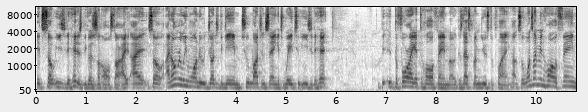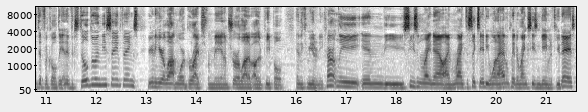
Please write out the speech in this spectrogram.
it's so easy to hit is because it's an All-Star. I, I, so I don't really want to judge the game too much and saying it's way too easy to hit before I get to Hall of Fame mode, because that's what I'm used to playing on. So once I'm in Hall of Fame difficulty, and if it's still doing these same things, you're going to hear a lot more gripes from me, and I'm sure a lot of other people in the community. Currently, in the season right now, I'm ranked to 681. I haven't played a ranked season game in a few days.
